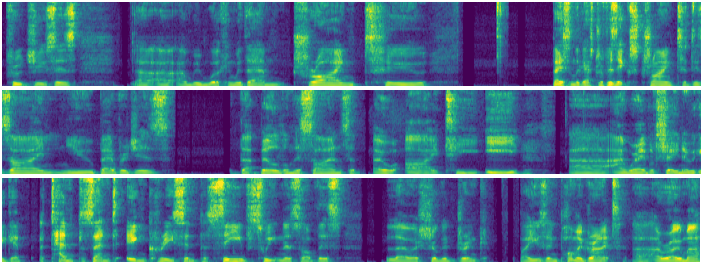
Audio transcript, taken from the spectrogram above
fruit juices, uh, and we've been working with them, trying to, based on the gastrophysics, trying to design new beverages that build on this science of O I T E. Uh, and we're able to show, you know, we could get a 10% increase in perceived sweetness of this lower sugared drink by using pomegranate uh, aroma.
